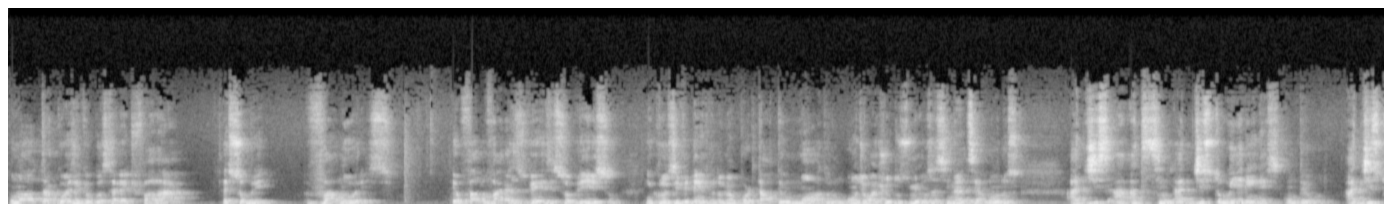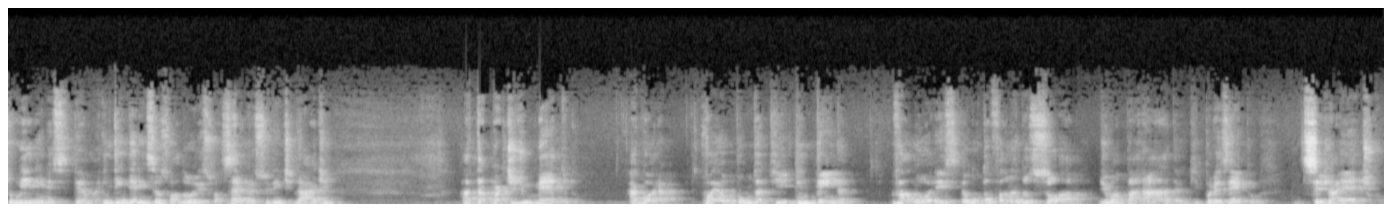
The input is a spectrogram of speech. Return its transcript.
Uma outra coisa que eu gostaria de falar é sobre valores. Eu falo várias vezes sobre isso, inclusive dentro do meu portal tem um módulo onde eu ajudo os meus assinantes e alunos a, a, assim, a destruírem nesse conteúdo, a destruírem nesse tema, entenderem seus valores, suas regras, sua identidade, a partir de um método. Agora, qual é o ponto aqui? Entenda, Valores, eu não estou falando só de uma parada que, por exemplo, seja ético,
